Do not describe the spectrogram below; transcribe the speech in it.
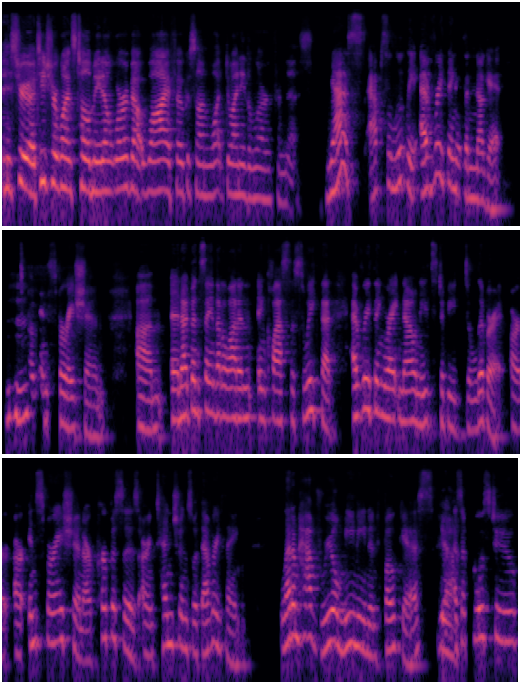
It's true. A teacher once told me, "Don't worry about why. Focus on what do I need to learn from this." yes absolutely everything is a nugget Mhm. of inspiration. Um, and I've been saying that a lot in, in class this week that everything right now needs to be deliberate. Our, our inspiration, our purposes, our intentions with everything. Let them have real meaning and focus Yeah. as opposed to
